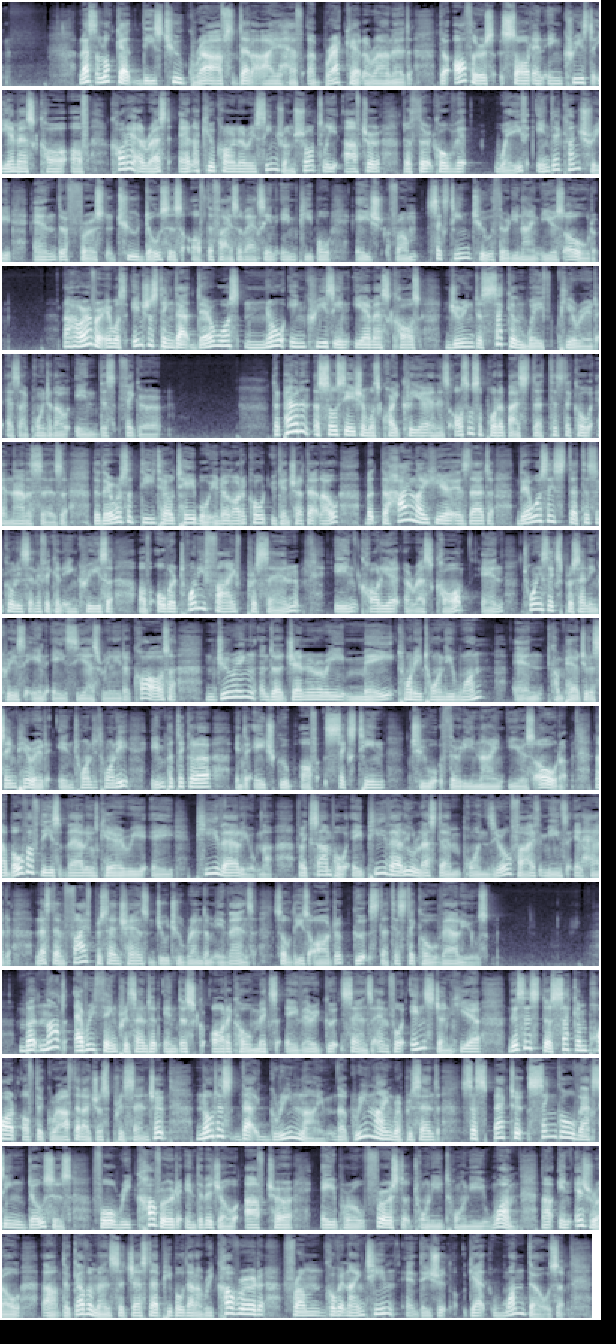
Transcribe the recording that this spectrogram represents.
Let's look at these two graphs that I have a bracket around it. The authors saw an increased EMS score of cardiac arrest and acute coronary syndrome shortly after the third COVID wave in their country and the first two doses of the Pfizer vaccine in people aged from 16 to 39 years old. Now, however, it was interesting that there was no increase in EMS costs during the second wave period, as I pointed out in this figure. The Prevalent Association was quite clear and is also supported by statistical analysis. That there was a detailed table in the article, you can check that out. But the highlight here is that there was a statistically significant increase of over 25% in cardiac arrest call and 26% increase in ACS related calls during the January May 2021 and compared to the same period in 2020, in particular in the age group of 16 to 39 years old. Now, both of these values carry a p-value. Now, for example, a p-value less than 0.05 means it had less than 5% chance due to random events. So these are the good statistical values. But not everything presented in this article makes a very good sense. And for instance, here, this is the second part of the graph that I just presented. Notice that green line. The green line represents suspected single vaccine doses for recovered individual after April 1st, 2021. Now, in Israel, uh, the government suggests that people that are recovered from COVID 19 and they should get one dose.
